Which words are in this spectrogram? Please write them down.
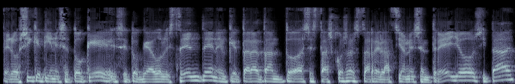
pero sí que tiene ese toque, ese toque adolescente en el que tratan todas estas cosas, estas relaciones entre ellos y tal.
